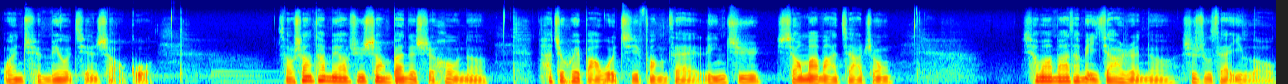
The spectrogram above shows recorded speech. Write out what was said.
完全没有减少过。早上他们要去上班的时候呢，他就会把我寄放在邻居肖妈妈家中。肖妈妈他们一家人呢是住在一楼，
